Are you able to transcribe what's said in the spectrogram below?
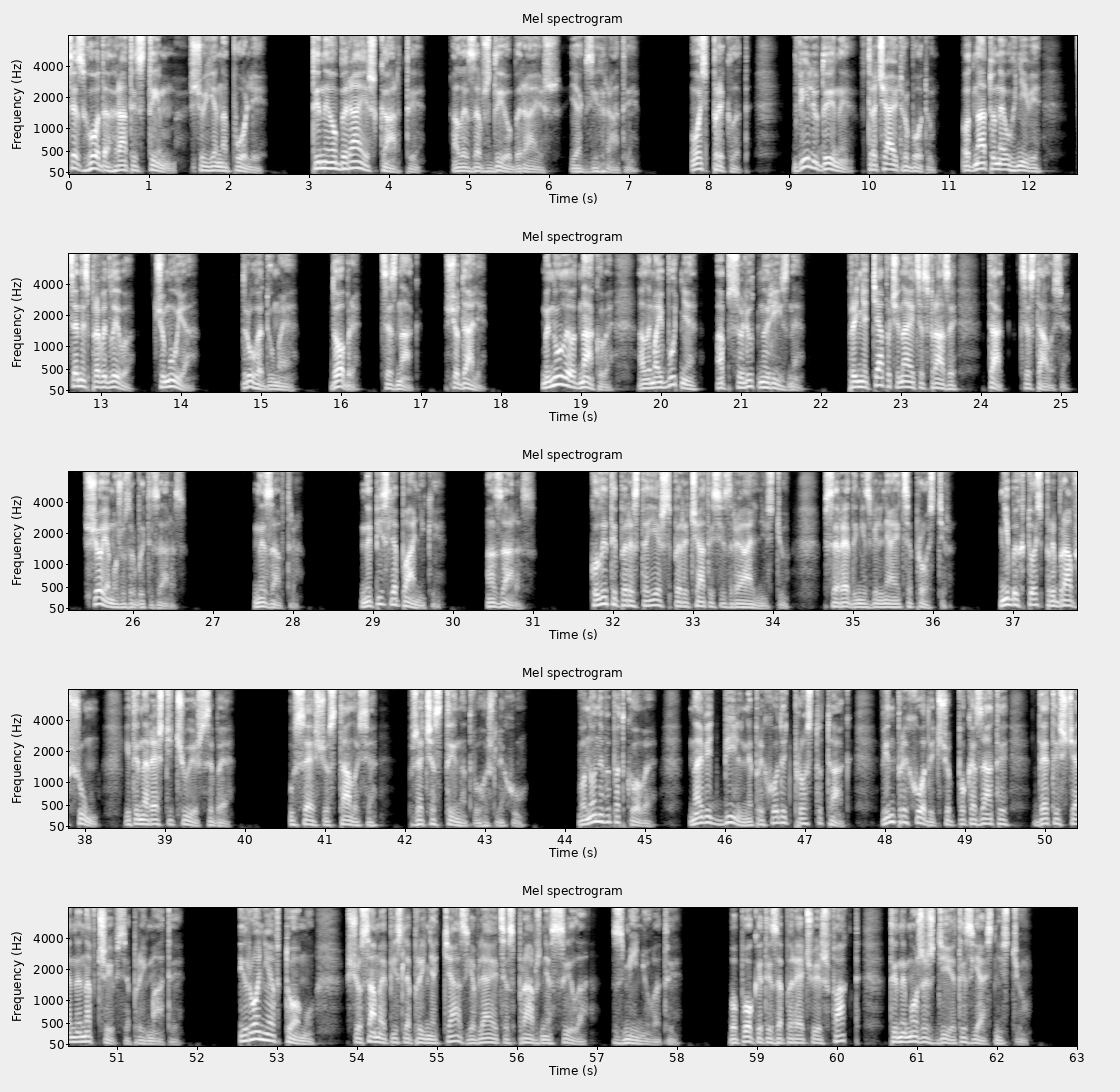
це згода грати з тим, що є на полі. Ти не обираєш карти, але завжди обираєш, як зіграти. Ось приклад. Дві людини втрачають роботу. Одна тоне у гніві. Це несправедливо. Чому я? Друга думає добре, це знак. Що далі? Минуле однакове, але майбутнє абсолютно різне. Прийняття починається з фрази Так, це сталося. Що я можу зробити зараз? Не завтра. Не після паніки, а зараз. Коли ти перестаєш сперечатися з реальністю, всередині звільняється простір. Ніби хтось прибрав шум, і ти нарешті чуєш себе. Усе, що сталося, вже частина твого шляху. Воно не випадкове. Навіть біль не приходить просто так. Він приходить, щоб показати, де ти ще не навчився приймати. Іронія в тому, що саме після прийняття з'являється справжня сила змінювати. Бо поки ти заперечуєш факт, ти не можеш діяти з ясністю.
